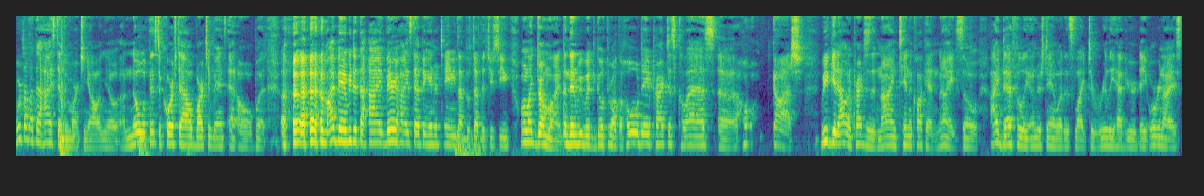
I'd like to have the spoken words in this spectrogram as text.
we're talking about that high stepping marching, y'all. You know, uh, no offense to core style marching bands at all, but uh, my band we did the high, very high stepping, entertaining type of stuff that you see on like drumline. And then we would go throughout the whole day, practice class. Uh, oh, gosh. We get out and practice at 9, 10 o'clock at night. So I definitely understand what it's like to really have your day organized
